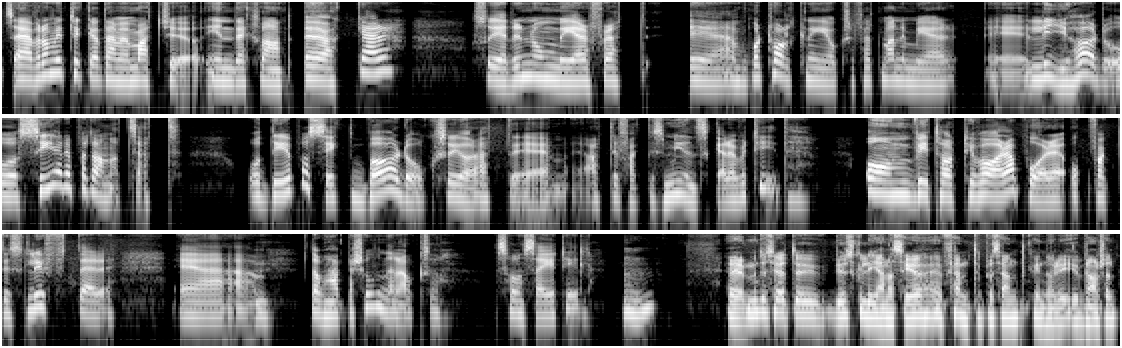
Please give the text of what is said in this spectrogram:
så även om vi tycker att det här med matchindex och annat ökar, så är det nog mer för att, eh, vår tolkning är också för att man är mer eh, lyhörd och ser det på ett annat sätt. Och det på sikt bör då också göra att, eh, att det faktiskt minskar över tid om vi tar tillvara på det och faktiskt lyfter eh, de här personerna också som säger till. Mm. Eh, men du säger att du, du skulle gärna se 50 procent kvinnor i, branschen.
